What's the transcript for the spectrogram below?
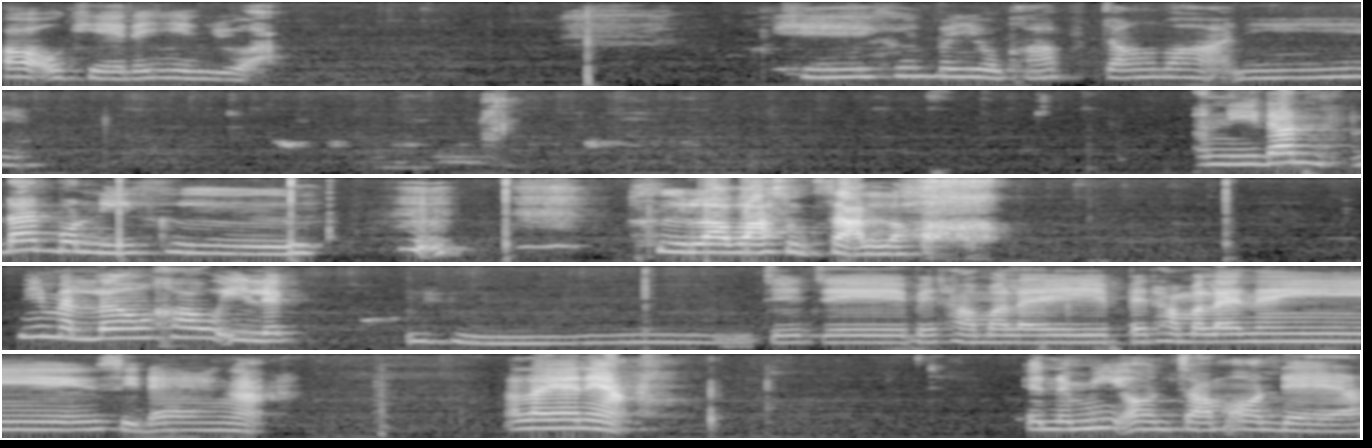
ก็โอเคได้ยินอยู่อะโอเค ขึ้นไปอยู่ครับ จังหวะนี้ อันนี้ด้านด้านบนนี้คือ คือลาวาสุกสันเหรอ นี่มันเริ่มเข้าอิเล็กเจเจ ไปทำอะไรไปทำอะไรในสีแดงอะอะไรอะเนี่ย enemy on jump on there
